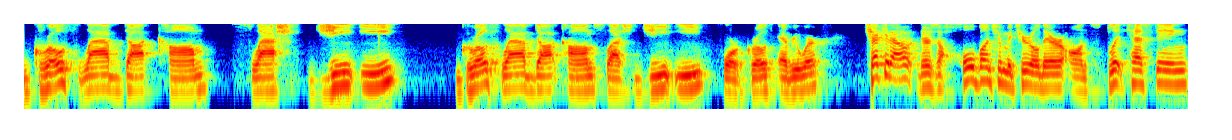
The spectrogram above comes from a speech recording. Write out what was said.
Growthlab.com slash GE. Growthlab.com slash GE for growth everywhere. Check it out. There's a whole bunch of material there on split testing,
